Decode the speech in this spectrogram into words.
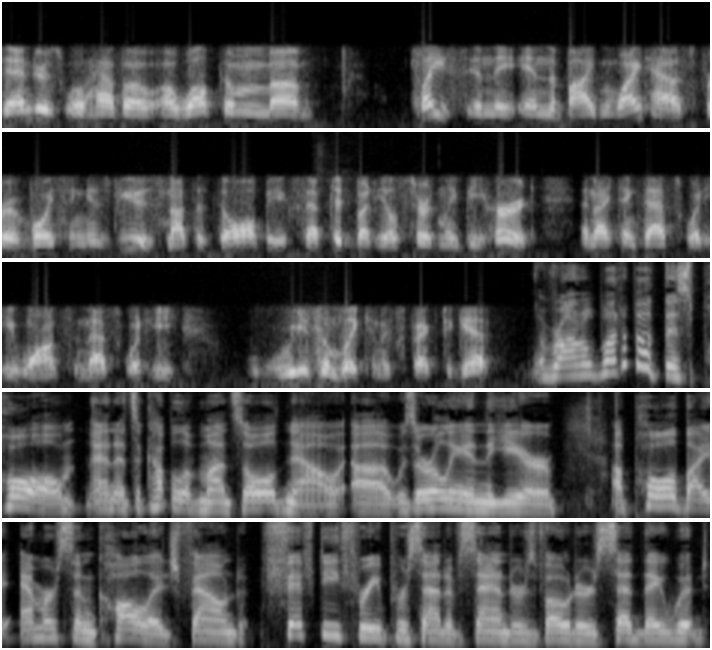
Sanders will have a, a welcome um, place in the in the Biden White House for voicing his views. Not that they'll all be accepted, but he'll certainly be heard. And I think that's what he wants, and that's what he reasonably can expect to get. Ronald, what about this poll? And it's a couple of months old now. Uh, it was early in the year. A poll by Emerson College found 53% of Sanders voters said they would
